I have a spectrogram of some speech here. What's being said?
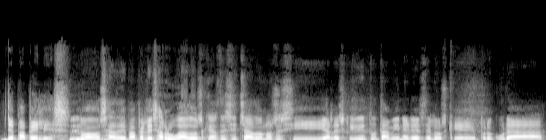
de, papeles, ¿no? O sea, de papeles arrugados que has desechado. No sé si al escribir tú también eres de los que procura.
